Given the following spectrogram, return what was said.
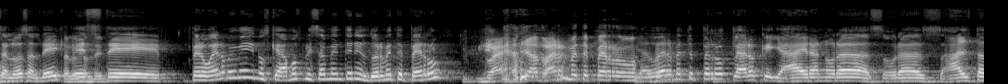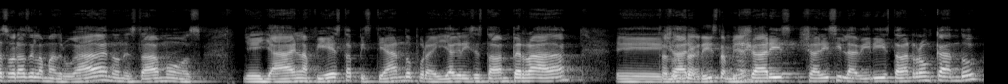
Saludos al Dave. Saludos al este, Pero bueno, bebé, nos quedamos precisamente en el Duérmete Perro. ya duérmete, perro. Ya duérmete, perro. Claro que ya eran horas, horas altas, horas de la madrugada, en donde estábamos eh, ya en la fiesta, pisteando. Por ahí ya Gris estaba emperrada. Eh, Saludos a Gris también. Charis, Charis y la Viri estaban roncando.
